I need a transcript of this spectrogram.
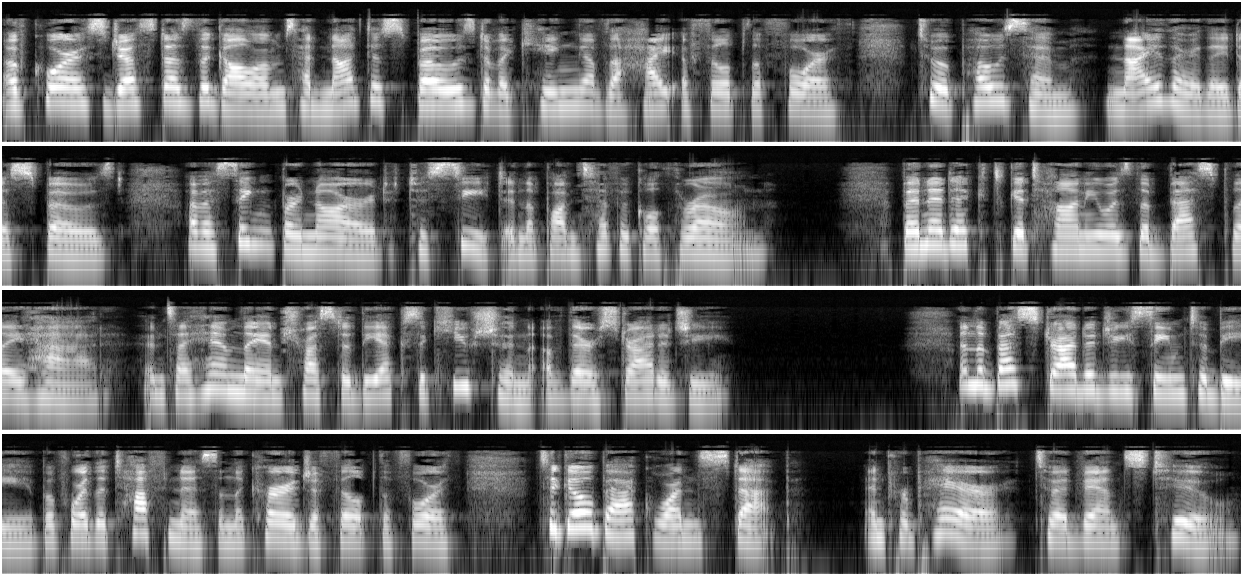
Of course, just as the Golems had not disposed of a king of the height of Philip IV to oppose him, neither they disposed of a Saint Bernard to seat in the pontifical throne. Benedict Gaetani was the best they had, and to him they entrusted the execution of their strategy. And the best strategy seemed to be, before the toughness and the courage of Philip IV, to go back one step and prepare to advance two.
